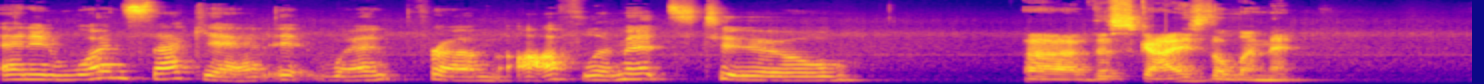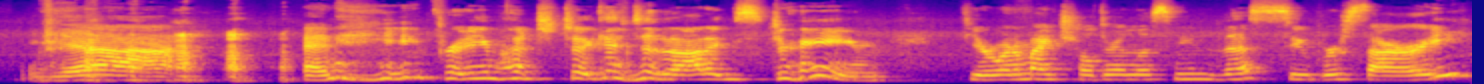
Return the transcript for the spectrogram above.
And in one second, it went from off limits to Uh, the sky's the limit. yeah. and he pretty much took it to that extreme. If you're one of my children listening to this, super sorry.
